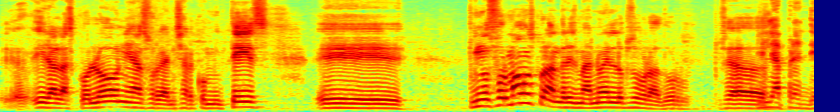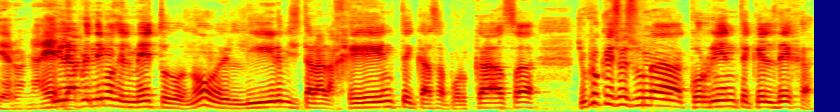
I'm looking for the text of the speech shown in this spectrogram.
eh, ir a las colonias, organizar comités. eh, pues nos formamos con Andrés Manuel López Obrador. O sea, Y le aprendieron a él. y le aprendimos el método, ¿no? El ir, visitar a la gente, casa por casa. Yo creo que eso es una corriente que él deja.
